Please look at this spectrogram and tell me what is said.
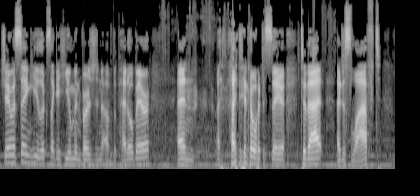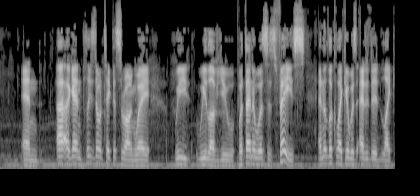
Jay was saying he looks like a human version of the pedo bear, and I, I didn't know what to say to that. I just laughed. And uh, again, please don't take this the wrong way. We we love you. But then it was his face, and it looked like it was edited like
